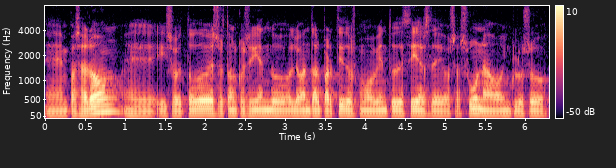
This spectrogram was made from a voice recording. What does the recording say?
en Pasarón eh, y sobre todo eso, estamos consiguiendo levantar partidos, como bien tú decías, de Osasuna o incluso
